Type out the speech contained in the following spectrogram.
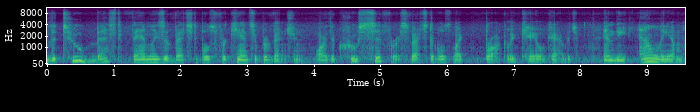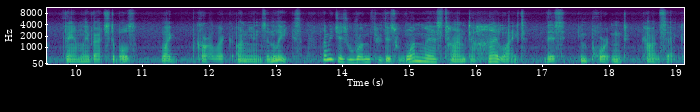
The two best families of vegetables for cancer prevention are the cruciferous vegetables like broccoli, kale, cabbage, and the allium family vegetables like garlic, onions, and leeks. Let me just run through this one last time to highlight this important concept.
